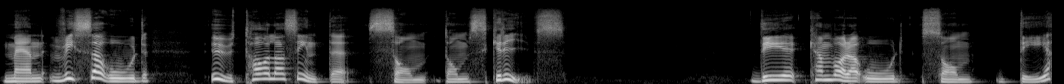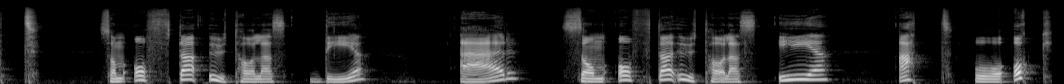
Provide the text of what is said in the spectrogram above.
men vissa ord uttalas inte som de skrivs. Det kan vara ord som det, som ofta uttalas det, är, som ofta uttalas e, att och och,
